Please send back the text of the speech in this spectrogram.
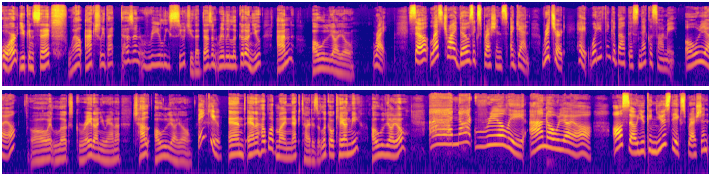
Or you can say, well, actually, that doesn't really suit you. That doesn't really look good on you. 안 어울려요. Right. So let's try those expressions again. Richard, hey, what do you think about this necklace on me? 어울려요? Oh, it looks great on you, Anna. 잘 어울려요. Thank you. And Anna, how about my necktie? Does it look okay on me? 어울려요? Ah, not really. 안 어울려요. Also, you can use the expression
